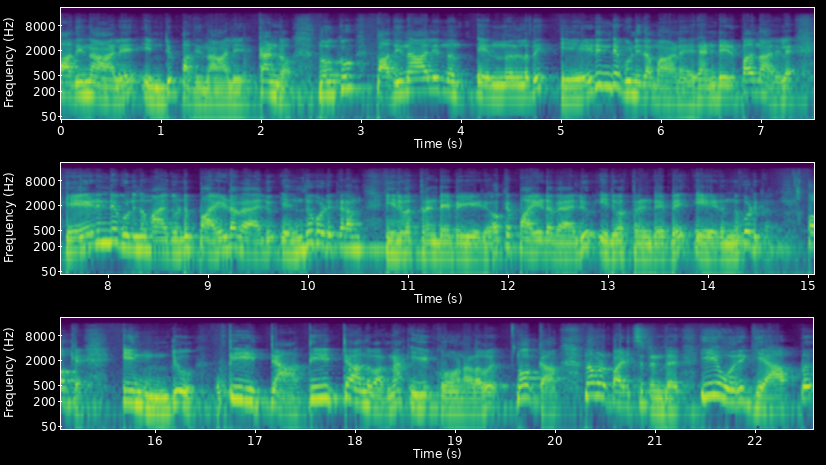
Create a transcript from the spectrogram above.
പതിനാല് ഇന്റു പതിനാല്. കണ്ടോ? നോക്കൂ. പതിനാല് ന്ന് എന്നുള്ളത് ഏഴിന്റെ ഗുണിതമാണ്. രണ്ട് ഏഴ് പതിനാല് അല്ലേ? ഏഴിന്റെ ഗുണിതമായതുകൊണ്ട് പൈയുടെ വാല്യൂ എന്ത് കൊടുക്കണം? ഇരുപത്തിരണ്ട് ബൈ ഏഴ്. ഓക്കെ പൈയുടെ വാല്യൂ ഇരുപത്തിരണ്ട് ബൈ ഏഴ് എന്ന് കൊടുക്കണം. ഓക്കെ ഇന്റു തീറ്റ. തീറ്റ എന്ന് പറഞ്ഞാൽ ഈ കോണളവ്. നോക്കാം. നമ്മൾ പഠിച്ചിട്ടുണ്ട് ഈ ഒരു ഗ്യാപ്പ്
